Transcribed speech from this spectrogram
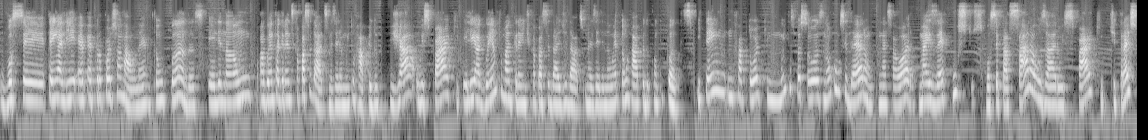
você tem ali, é, é proporcional, né? Então, o Pandas, ele não aguenta grandes capacidades, mas ele é muito rápido. Já o Spark, ele aguenta uma grande capacidade de dados, mas ele não é tão rápido quanto o Pandas. E tem um, um fator que muitas pessoas não consideram nessa hora, mas é custos. Você passar a usar o Spark te traz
